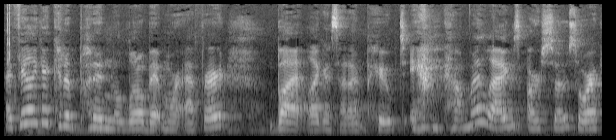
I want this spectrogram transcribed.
I feel like I could have put in a little bit more effort, But like I said, I'm pooped and now my legs are so sore.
